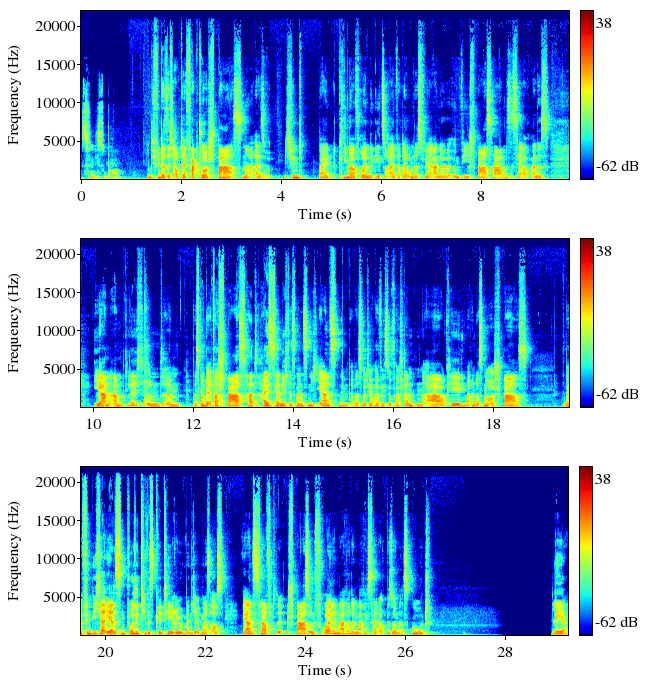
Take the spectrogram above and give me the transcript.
Das finde ich super. Und ich finde tatsächlich auch der Faktor Spaß. Ne? Also ich finde, bei Klimafreunde geht es auch einfach darum, dass wir alle irgendwie Spaß haben. Es ist ja auch alles ehrenamtlich und ähm, dass man bei etwas Spaß hat, heißt ja nicht, dass man es nicht ernst nimmt, aber es wird ja häufig so verstanden, ah, okay, die machen das nur aus Spaß. Dabei finde ich ja eher, das ist ein positives Kriterium. Wenn ich irgendwas aus ernsthaft Spaß und Freude mache, dann mache ich es halt auch besonders gut. Lea,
